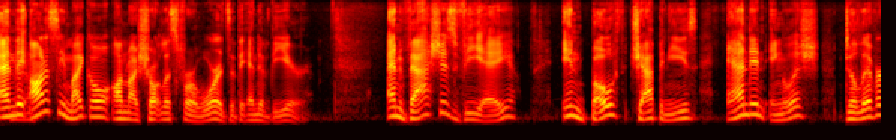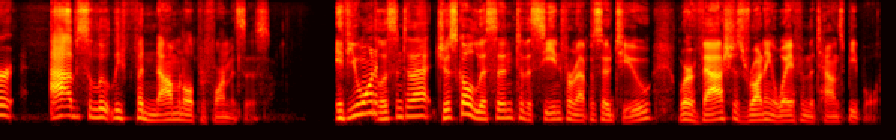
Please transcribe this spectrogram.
And they honestly might go on my short list for awards at the end of the year. And Vash's VA, in both Japanese and in English, deliver absolutely phenomenal performances. If you want to listen to that, just go listen to the scene from episode two where Vash is running away from the townspeople.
